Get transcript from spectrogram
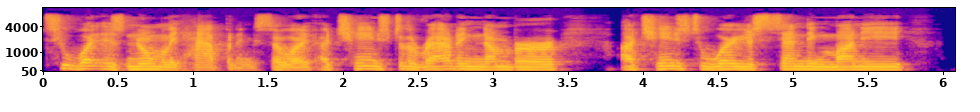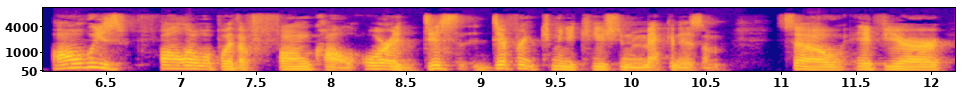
to what is normally happening. So a, a change to the routing number, a change to where you're sending money, always follow up with a phone call or a dis- different communication mechanism. So if you're,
